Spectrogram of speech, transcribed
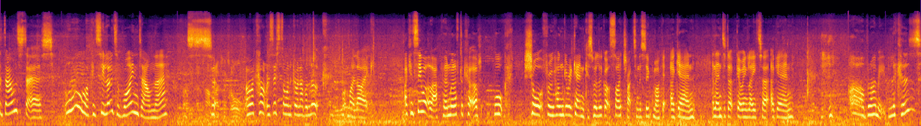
Oh, there's a downstairs. Oh, I can see loads of wine down there. So, oh, I can't resist. I want to go and have a look. What am I like? I can see what will happen. We'll have to cut walk short through hunger again because we'll have got sidetracked in the supermarket again and ended up going later again. oh, blimey. Liquors,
